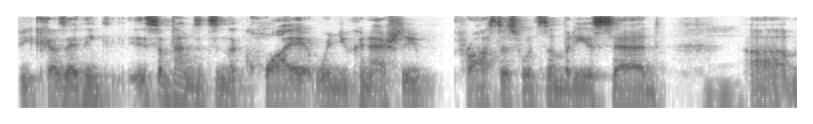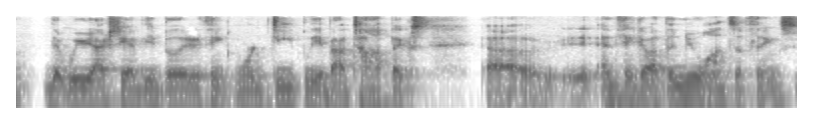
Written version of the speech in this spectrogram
because I think sometimes it's in the quiet when you can actually process what somebody has said, mm. um, that we actually have the ability to think more deeply about topics uh, and think about the nuance of things.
